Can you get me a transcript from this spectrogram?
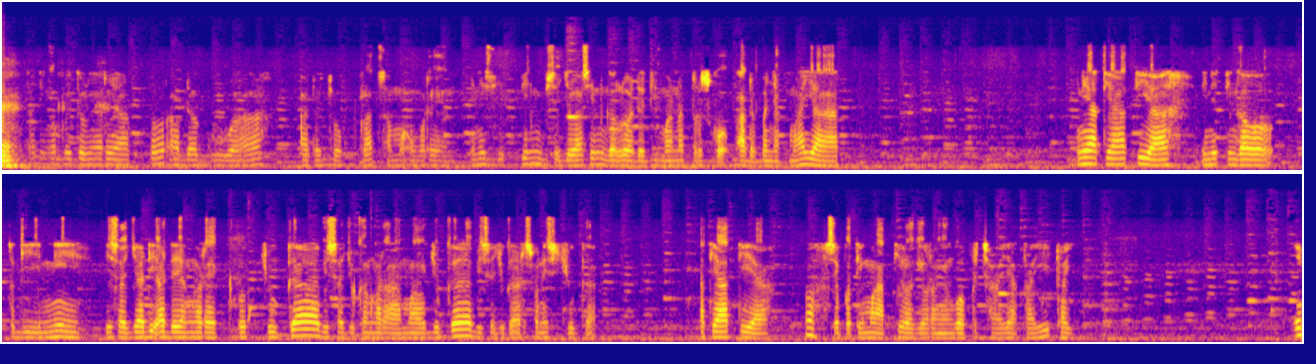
Tadi ngebetulnya reaktor ada gua, ada coklat sama oren. Ini si Pink bisa jelasin gak lu ada di mana terus kok ada banyak mayat. Ini hati-hati ya. Ini tinggal segini. Bisa jadi ada yang ngerekrut juga, bisa juga ngeramal juga, bisa juga arsonis juga. Hati-hati ya. Wah, si putih mati lagi orang yang gua percaya. Tai, tai. Ini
